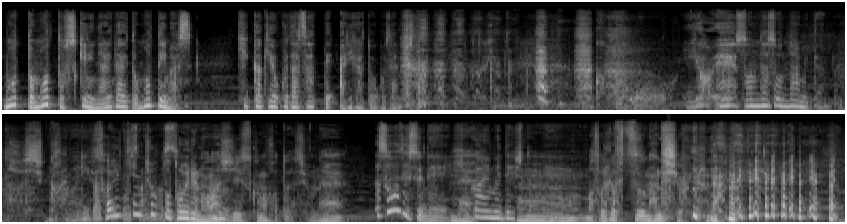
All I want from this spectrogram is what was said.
もっともっと好きになりたいと思っています。きっかけをくださってありがとうございました。といやえーそんなそんなみたいな。確かに。最近ちょっとトイレの話少なかったですよね、そうですね。ね。控えめでしたうね。ん。まあそれが普通なんでしょうけどね。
